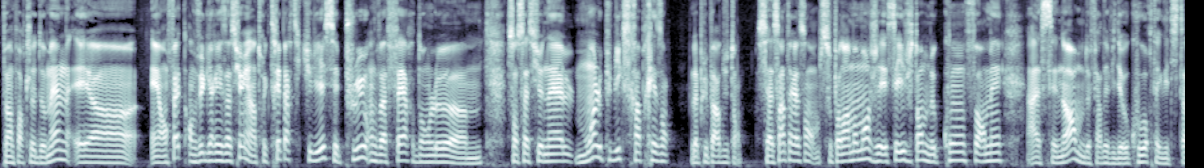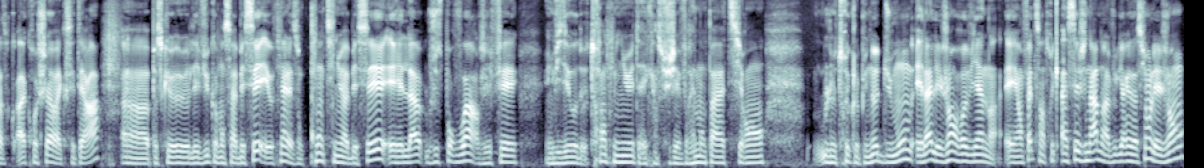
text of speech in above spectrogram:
Peu importe le domaine. Et, euh, et en fait, en vulgarisation, il y a un truc très particulier. C'est plus on va faire dans le euh, sensationnel, moins le public sera présent la plupart du temps. C'est assez intéressant. Pendant un moment, j'ai essayé justement de me conformer à ces normes, de faire des vidéos courtes avec des titres accro- accrocheurs, etc. Euh, parce que les vues commençaient à baisser et au final, elles ont continué à baisser. Et là, juste pour voir, j'ai fait une vidéo de 30 minutes avec un sujet vraiment pas attirant, le truc le plus neutre du monde. Et là, les gens reviennent. Et en fait, c'est un truc assez général dans la vulgarisation. Les gens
